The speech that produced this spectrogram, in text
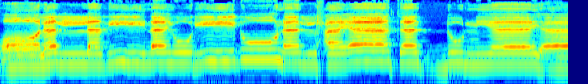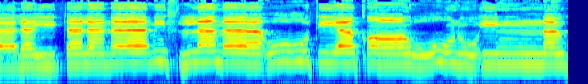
قال الذين يريدون الحياة الدنيا يا ليت لنا مثل ما أوتي قارون إنه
